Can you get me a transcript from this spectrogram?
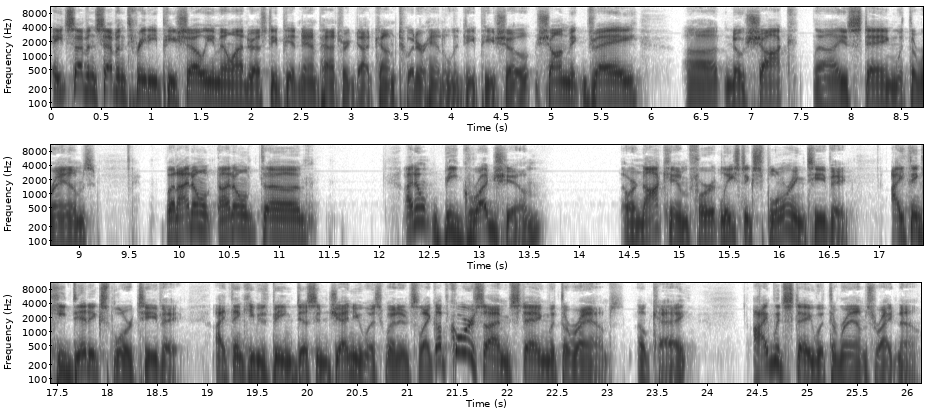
877 3DP Show, email address dp at danpatrick.com, Twitter handle the DP Show. Sean McVay, uh, no shock, uh, is staying with the Rams. But I don't, I don't, uh, I don't begrudge him or knock him for at least exploring TV. I think he did explore TV. I think he was being disingenuous when it's like, of course I'm staying with the Rams. Okay. I would stay with the Rams right now.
